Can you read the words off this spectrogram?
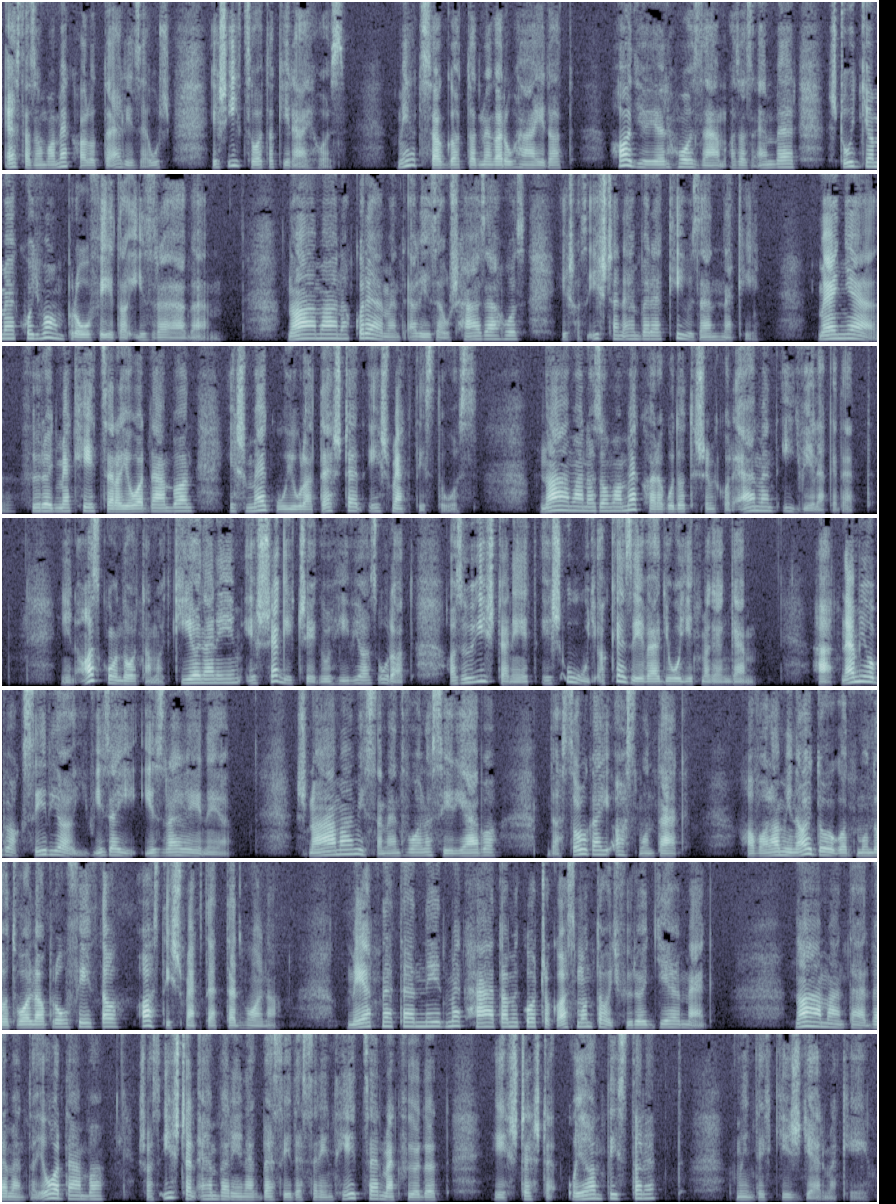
Ezt azonban meghallotta Elizeus, és így szólt a királyhoz. Miért szaggattad meg a ruháidat? Hadd jöjjön hozzám az az ember, és tudja meg, hogy van próféta Izraelben. Naamán akkor elment Elizeus házához, és az Isten emberek kiüzent neki. Menj el, fürödj meg hétszer a Jordánban, és megújul a tested, és megtisztulsz. Naamán azonban megharagudott, és amikor elment, így vélekedett. Én azt gondoltam, hogy kijön elém, és segítségül hívja az urat, az ő istenét, és úgy a kezével gyógyít meg engem. Hát nem jobbak szíriai vizei Izraelénél? S Naamán visszament volna Szíriába, de a szolgái azt mondták, ha valami nagy dolgot mondott volna a próféta, azt is megtetted volna. Miért ne tennéd meg hát, amikor csak azt mondta, hogy fürödjél meg? Naamán tehát bement a Jordánba, és az Isten emberének beszéde szerint hétszer megfürdött, és teste olyan tiszta lett, mint egy kisgyermeké.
